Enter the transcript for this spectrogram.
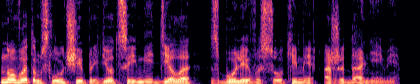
Но в этом случае придется иметь дело с более высокими ожиданиями.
